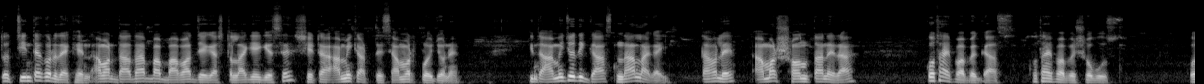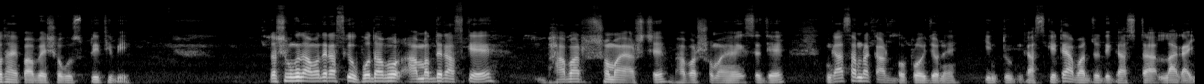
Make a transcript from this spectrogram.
তো চিন্তা করে দেখেন, আমার দাদা বা বাবা যে গাছটা লাগিয়ে গেছে, সেটা আমি কাটতেছি আমার প্রয়োজনে। কিন্তু আমি যদি গাছ না লাগাই, তাহলে আমার সন্তানেরা কোথায় পাবে গাছ? কোথায় পাবে সবুজ? কোথায় পাবে সবুজ পৃথিবী? দর্শক বন্ধু, আমাদের আজকে উপধাব আমাদের আজকে ভাবার সময় আসছে। ভাবার সময় হয়ে গেছে যে গাছ আমরা কাটবো প্রয়োজনে, কিন্তু গাছ কেটে আবার যদি গাছটা লাগাই,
